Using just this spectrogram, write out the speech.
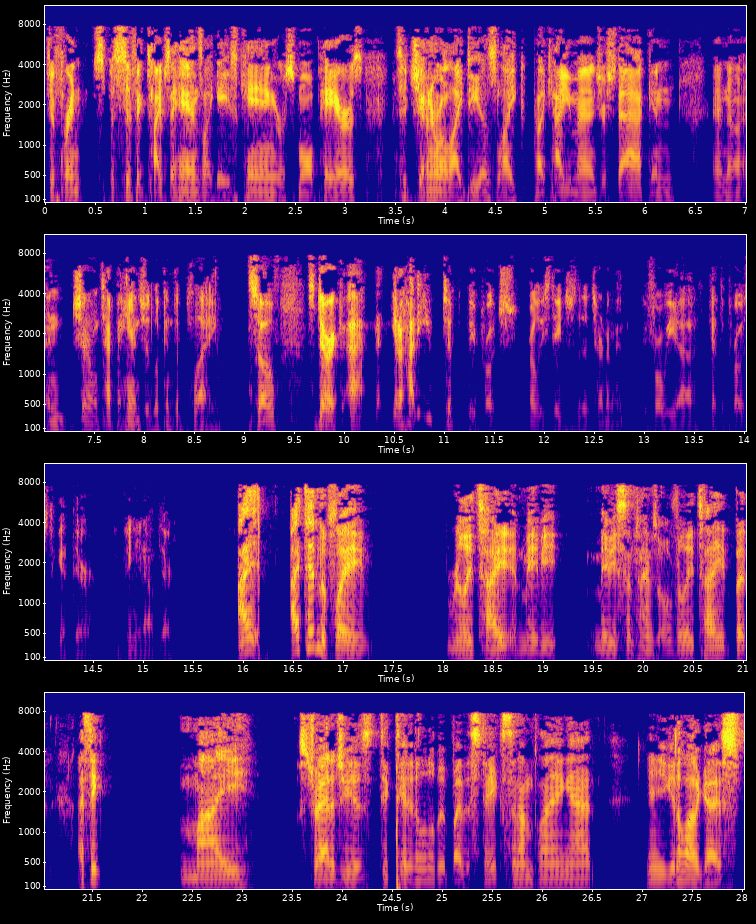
different specific types of hands like Ace King or small pairs to general ideas like like how you manage your stack and and uh, and general type of hands you're looking to play. So, so Derek, uh, you know, how do you typically approach early stages of the tournament before we uh, get the pros to get their opinion out there? I I tend to play really tight and maybe maybe sometimes overly tight, but I think my strategy is dictated a little bit by the stakes that I'm playing at. You know, you get a lot of guys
